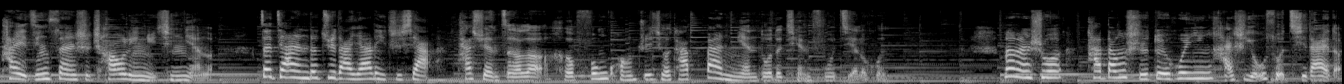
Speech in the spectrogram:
她已经算是超龄女青年了。在家人的巨大压力之下，她选择了和疯狂追求她半年多的前夫结了婚。曼曼说，她当时对婚姻还是有所期待的。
